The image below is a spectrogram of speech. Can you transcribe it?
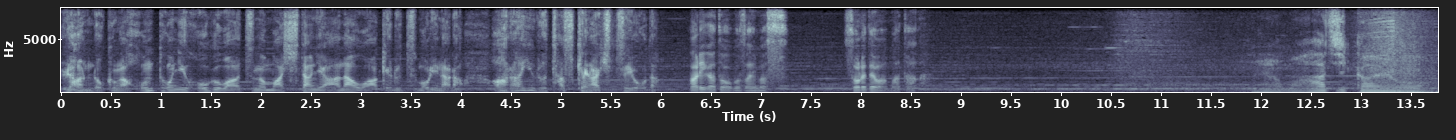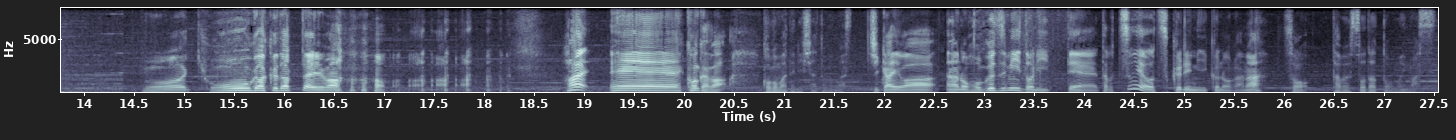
蘭禄が本当にホグワーツの真下に穴を開けるつもりならあらゆる助けが必要だ。ありがとうございます。それではまた。いやマジかよ。もう驚愕だった今。はいえー、今回はここまでにしたいと思います。次回はあのホグズミードに行って多分杖を作りに行くのかな。そう多分そうだと思います。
